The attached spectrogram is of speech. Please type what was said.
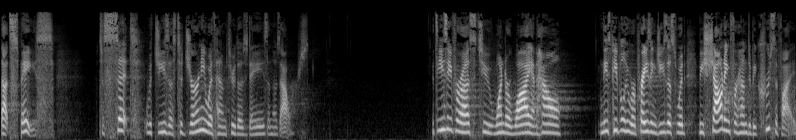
that space to sit with Jesus, to journey with him through those days and those hours. It's easy for us to wonder why and how these people who were praising Jesus would be shouting for him to be crucified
